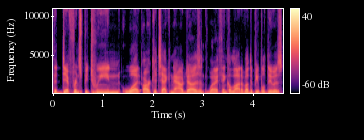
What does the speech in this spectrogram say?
the difference between what ArchitectNow does and what I think a lot of other people do is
